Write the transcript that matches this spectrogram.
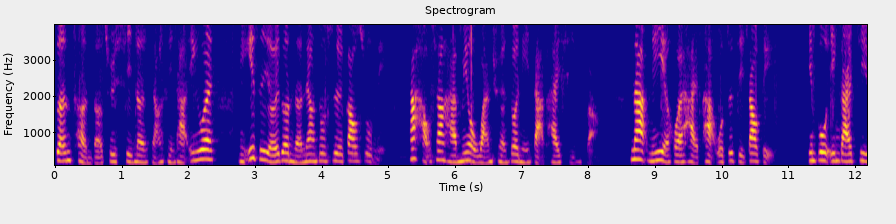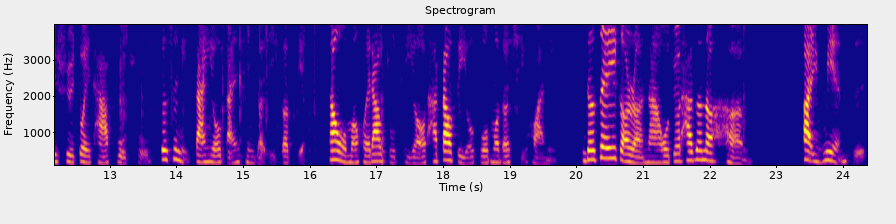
真诚的去信任、相信他，因为你一直有一个能量，就是告诉你。他好像还没有完全对你打开心房，那你也会害怕，我自己到底应不应该继续对他付出？这是你担忧担心的一个点。那我们回到主题哦，他到底有多么的喜欢你？你的这一个人呢、我觉得他真的很爱面子，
